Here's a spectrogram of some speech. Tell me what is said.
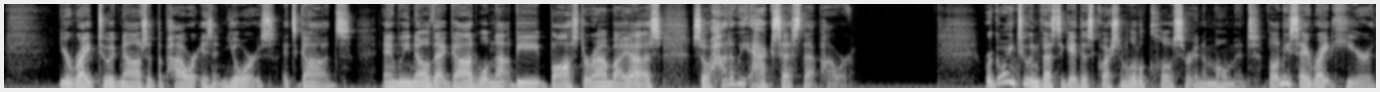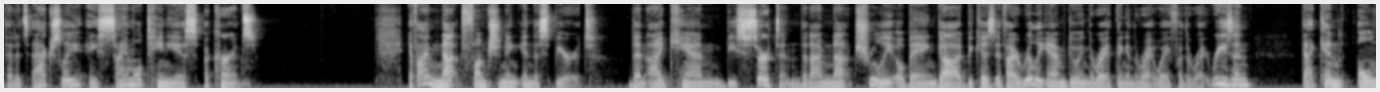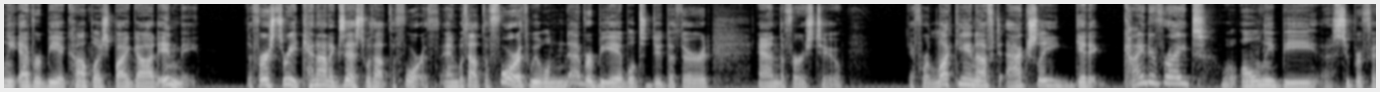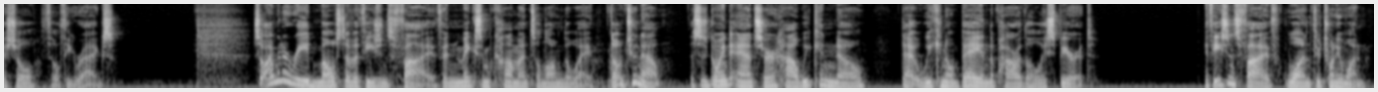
You're right to acknowledge that the power isn't yours, it's God's. And we know that God will not be bossed around by us. So, how do we access that power? We're going to investigate this question a little closer in a moment, but let me say right here that it's actually a simultaneous occurrence. If I'm not functioning in the Spirit, then I can be certain that I'm not truly obeying God because if I really am doing the right thing in the right way for the right reason, that can only ever be accomplished by God in me. The first three cannot exist without the fourth, and without the fourth, we will never be able to do the third and the first two. If we're lucky enough to actually get it kind of right, we'll only be superficial, filthy rags. So I'm going to read most of Ephesians 5 and make some comments along the way. Don't tune out. This is going to answer how we can know that we can obey in the power of the Holy Spirit. Ephesians 5 1 through 21.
